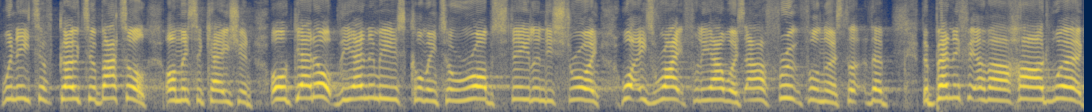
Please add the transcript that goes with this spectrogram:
We need to go to battle on this occasion. Or get up, the enemy is coming to rob, steal, and destroy what is rightfully ours, our fruitfulness, the, the, the benefit of our hard work.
